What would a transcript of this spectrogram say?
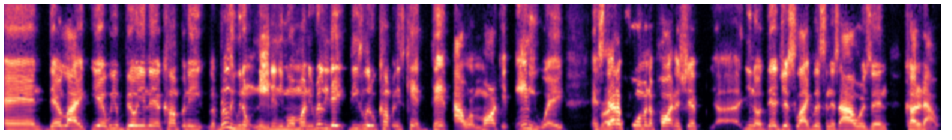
and they're like, yeah, we're a billionaire company. But really, we don't need any more money. Really, they these little companies can't dent our market anyway. Instead Right. of forming a partnership, uh, you know, they're just like, listen, it's ours and cut it out.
